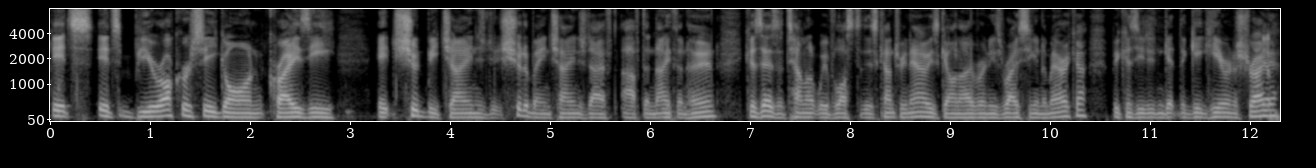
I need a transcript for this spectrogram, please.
it's it's bureaucracy gone crazy. It should be changed. It should have been changed after, after Nathan Herne because there's a talent we've lost to this country now. He's gone over and he's racing in America because he didn't get the gig here in Australia.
